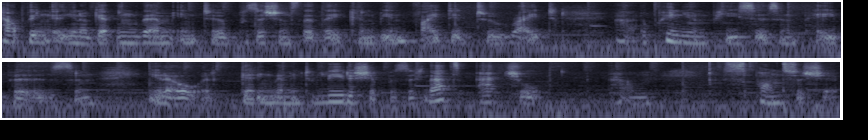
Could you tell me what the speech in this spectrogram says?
helping, you know, getting them into positions that they can be invited to write uh, opinion pieces and papers and, you know, getting them into leadership positions. That's actual um, sponsorship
